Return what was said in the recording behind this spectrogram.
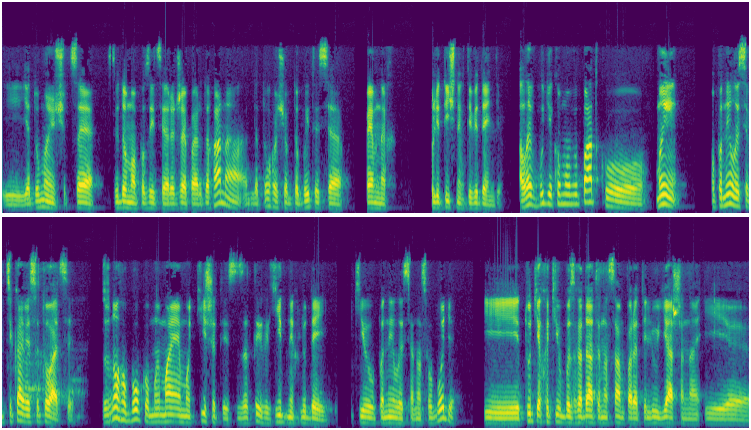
І я думаю, що це свідома позиція Реджепа Ердогана для того, щоб добитися певних політичних дивідендів. Але в будь-якому випадку ми опинилися в цікавій ситуації. З одного боку, ми маємо тішитись за тих гідних людей, які опинилися на свободі. І тут я хотів би згадати насамперед Ілю Яшина і е,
